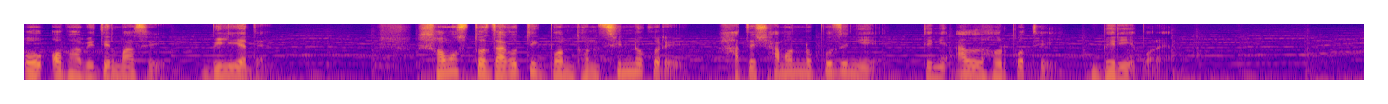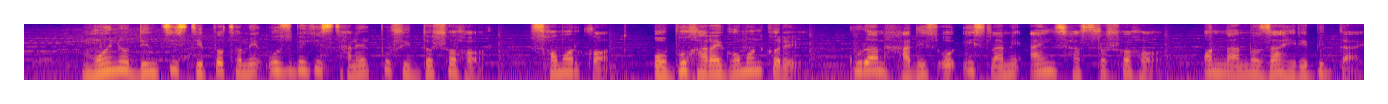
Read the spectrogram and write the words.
ও অভাবীদের মাঝে বিলিয়ে দেন। সমস্ত জাগতিক বন্ধন ছিন্ন করে হাতে সামান্য পুঁজি নিয়ে তিনি আল্লাহর পথে বেরিয়ে পড়েন। মঈনুদ্দিন চিস্তি প্রথমে উজবেকিস্তানের প্রসিদ্ধ শহর সমরকন্দ ও বুখারায় গমন করে কুরআন, হাদিস ও ইসলামী আইনশাস্ত্র সহ অন্যান্য জাহিরি বিদ্যায়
